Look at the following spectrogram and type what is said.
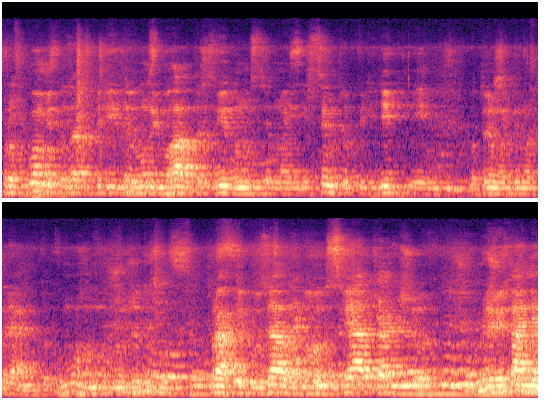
профкомі, то зараз підійде головний бухгалтер з відомостями і з цим тут підійдіть і отримуйте матеріальну допомогу. Ну, ми вже таку практику взяли до свят, так що привітання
